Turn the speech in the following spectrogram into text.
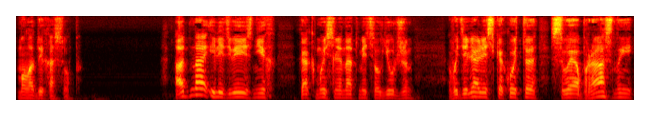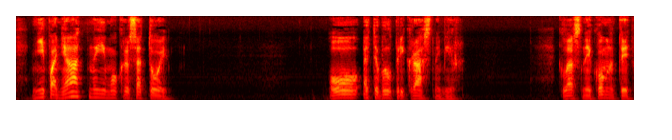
молодых особ. Одна или две из них, как мысленно отметил Юджин, выделялись какой-то своеобразной, непонятной ему красотой. О, это был прекрасный мир! Классные комнаты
